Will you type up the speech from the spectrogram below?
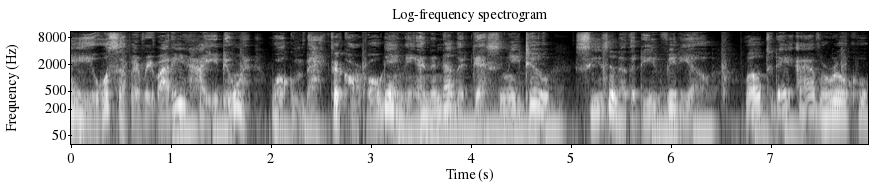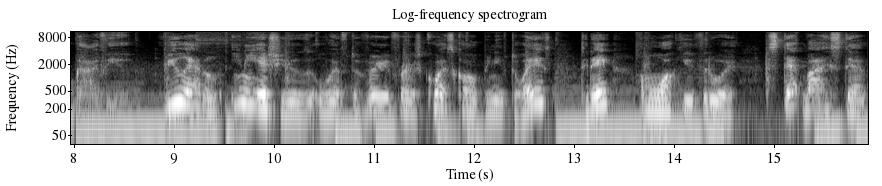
Hey, what's up everybody? How you doing? Welcome back to Karpo Gaming and another Destiny 2 Season of the Deep video. Well, today I have a real cool guide for you. If you had any issues with the very first quest called Beneath the Waves, today I'm gonna walk you through it step by step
